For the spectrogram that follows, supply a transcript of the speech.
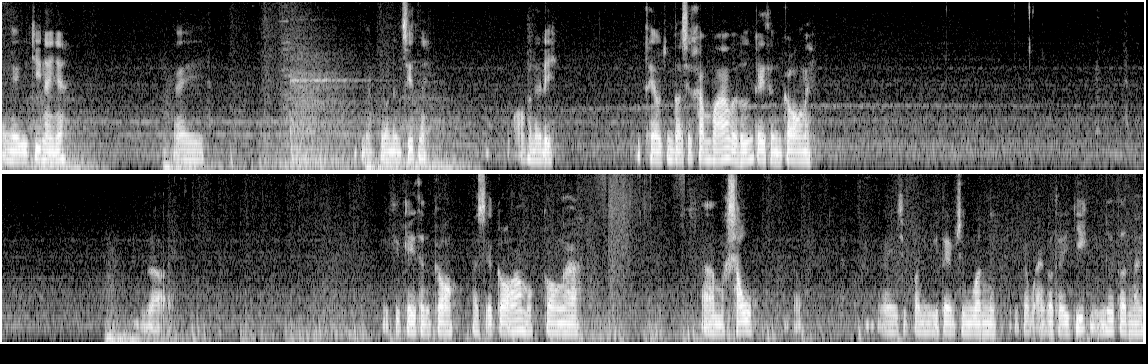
Ở ngay vị trí này nhé. Đây. Nhập golden seed này. Bỏ cái này đi tiếp theo chúng ta sẽ khám phá về hướng cây thần con này. Rồi. Cái cây thần con nó sẽ có một con à, à, mặt sâu. Đây sẽ có những cái tem xung quanh này. Các bạn có thể giết những cái tên này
